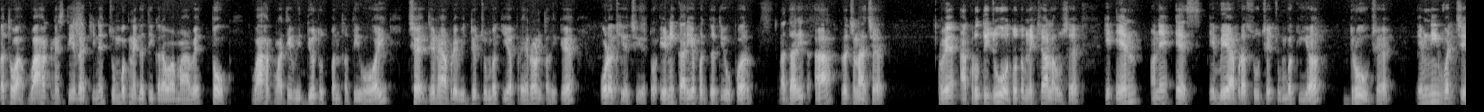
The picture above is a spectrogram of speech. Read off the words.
અથવા વાહકને સ્થિર રાખીને ચુંબકને ગતિ કરાવવામાં આવે, તો વાહકમાંથી વિદ્યુત ઉત્પન્ન થતી હોય છે, જેને આપણે વિદ્યુત ચુંબકીય પ્રેરણ તરીકે ઓળખીએ છીએ. તો એની કાર્ય પદ્ધતિ ઉપર આધારિત આ રચના છે. હવે આકૃતિ જુઓ તો તમને ખ્યાલ આવશે કે એન અને એસ એ બે આપણા શું છે? ચુંબકીય ધ્રુવ છે. એમની વચ્ચે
